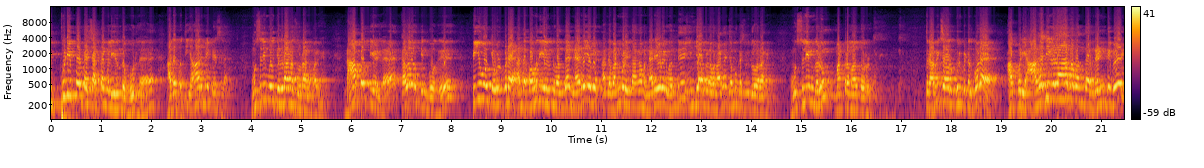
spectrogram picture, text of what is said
இப்படிப்பட்ட சட்டங்கள் இருந்த ஊர்ல அதை பத்தி யாருமே பேசல. முஸ்லிம்களுக்கு எதிரான சொல்றாங்க பாருங்க. நாற்பத்தி ஏழுல கலவரத்தின் போது பிஓகே உள்பட அந்த பகுதியிலிருந்து வந்த நிறைய பேர் அந்த வன்முறை தாங்காம நிறைய பேர் வந்து இந்தியாவுக்குள்ள வர்றாங்க ஜம்மு காஷ்மீருக்குள்ள வர்றாங்க. முஸ்லிம்களும் மற்ற மதத்தவர்கள் திரு அமித்ஷா அவர் குறிப்பிட்டது போல அப்படி அகதிகளாக வந்த ரெண்டு பேர்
